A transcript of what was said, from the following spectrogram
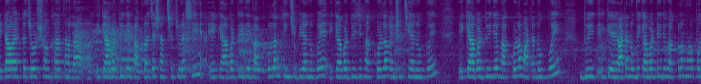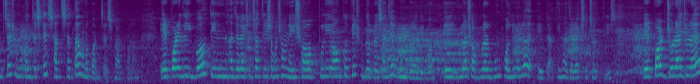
এটাও একটা জোর সংখ্যা, তাহলে একে আবার দুই দিয়ে ভাগ করা যায় সাতশো চুরাশি। একে আবার দুই দিয়ে ভাগ করলাম তিনশো বিরানব্বই। একে আবার দুই দিয়ে ভাগ করলাম একশো ছিয়ানব্বই। একে আবার দুই দিয়ে ভাগ করলাম আটানব্বই। দুই একে আটানব্বইকে আবার দুই দিয়ে ভাগ করলাম ঊনপঞ্চাশ। ঊনপঞ্চাশকে সাত সাতা উনপঞ্চাশ ভাগ করলাম। এরপরে লিখব তিন হাজার একশো ছত্রিশ সমান সমান এই সবগুলি অঙ্ককে সুন্দর করে সাজিয়ে গুণ করে দিব। এইগুলো সবগুলোর গুণ ফলই হলো এটা তিন হাজার একশো ছত্রিশ। এরপর জোড়ায় জোড়ায়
